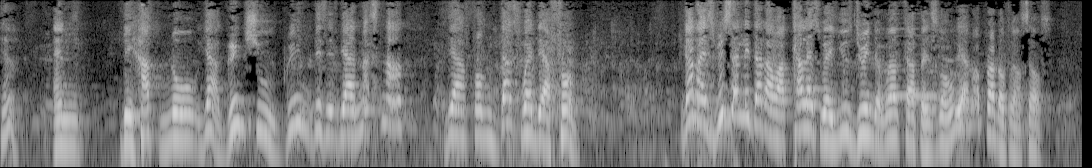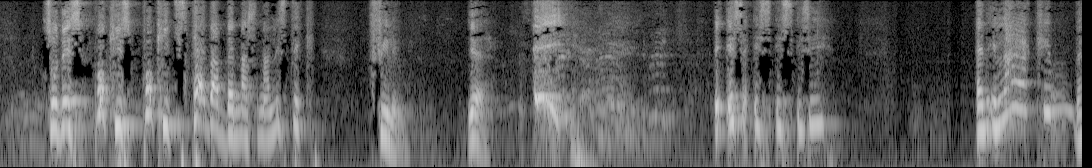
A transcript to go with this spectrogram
Yeah. And they have no, yeah, green shoe, green, this is their national, they are from, that's where they are from. Ghana is recently that our colors were used during the World Cup and so on. We are not proud of ourselves. So they spoke, he spoke, he stirred up the nationalistic feeling. Yeah. Hey! Is, is, is, is he? And Eliakim, the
